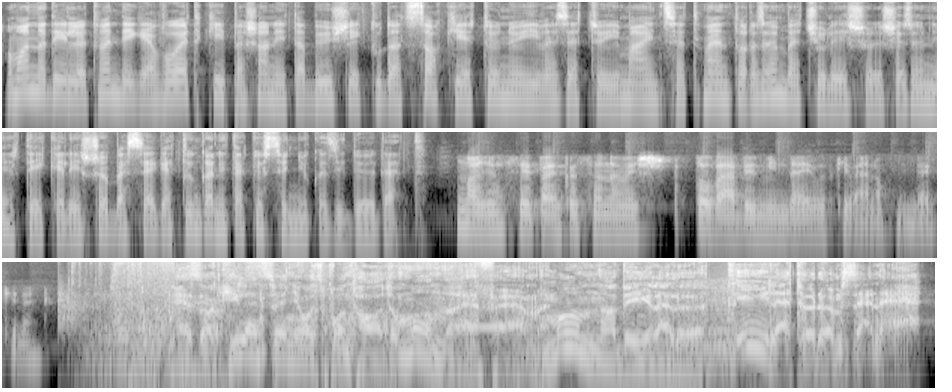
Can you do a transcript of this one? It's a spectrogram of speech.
A Manna délőtt vendége volt képes Anita bőségtudat szakértő női vezetői mindset mentor, az önbecsülésről és az önértékelésről beszélgettünk. Anita, köszönjük az idődet. Nagyon szépen köszönöm, és további minden jót kívánok mindenkinek. Ez a 98.6 Manna FM. Manna délelőtt. Életöröm zene.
